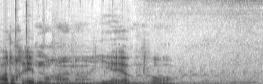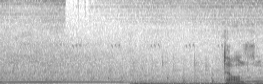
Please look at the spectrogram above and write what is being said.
War doch eben noch einer. Hier irgendwo. Da unten.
